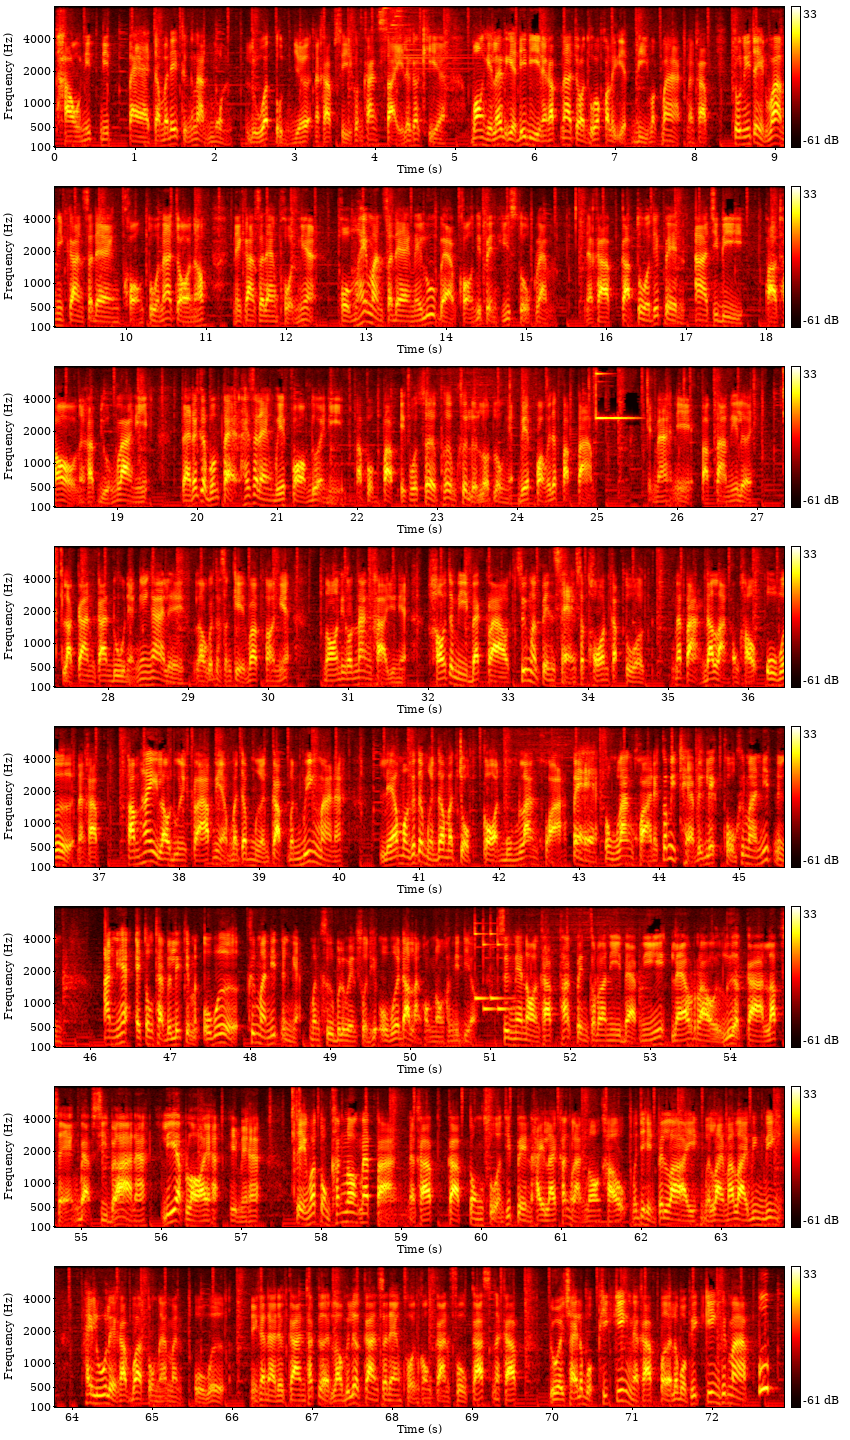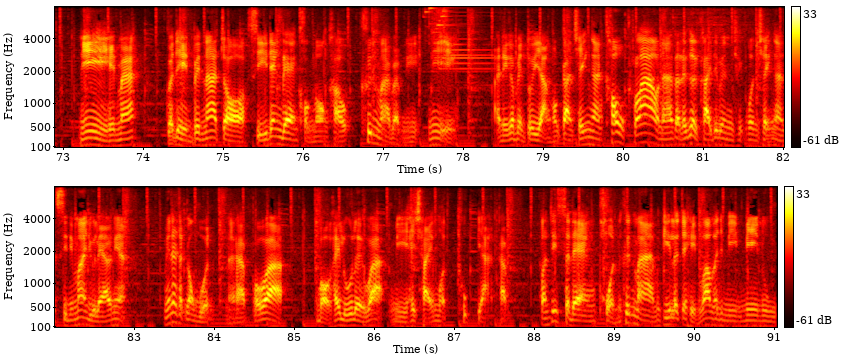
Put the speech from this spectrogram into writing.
เทาๆ นิดๆ แต่จะไม่ได้ถึงขนาดหม่นหรือว่าตุ่นเยอะนะครับ สีค่อนข้างใสแล้วก็เคลียร์ มองเห็นรายละเอียดได้ดีนะครับ หน้าจอถือว่าความละเอียดดีมากๆนะครับ ตรงนี้จะเห็นว่ามีการแสดงของตัวหน้าจอเนาะ ในการแสดงผลเนี่ย ผมให้มันแสดงในรูปแบบของที่เป็นฮิสโตแกรมนะครับกับตัวที่เป็น RGB p a r t a l นะครับอยู่ข้างล่างนี้ แต่ถ้าเกิดผมแตะให้แสดงเวฟฟอร์มด้วยนี่ถ้าผมปรับ exposure เพิ่มขึ้นหรือลดลงเนี่ยเวฟฟอร์มก็จะปรับตาม เห็นไหมนี่ปรับตามนี้เลย หลักการการดูเนี่ยง่าย ๆ เลย เราก็จะสังเกตว่าตอนนี้น้องที่เขานั่งถ่ายอยู่เนี่ยเขาจะมีแบ็กกราวด์ซึ่งมันเป็นแสงสะท้อนกับตัวหน้าต่างด้านหลังของเขาโอเวอร์นะครับทำให้เราดูในกราฟเนี่ยมันจะเหมือนกับมันวิ่งมานะแล้วมันก็จะเหมือนจะมาจบก่อนมุมล่างขวา แต่ตรงล่างขวาเนี่ยก็มีแถบเล็กๆโผล่ขึ้นมานิดหนึ่ง อันนี้ไอ้ตรงแถบเล็กๆที่มันโอเวอร์ขึ้นมานิดหนึ่งเนี่ยมันคือบริเวณส่วนที่โอเวอร์ด้านหลังของน้องเขานิดเดียว ซึ่งแน่นอนครับ ถ้าเป็นกรณีแบบนี้แล้วเราเลือกการรับแสงแบบซีบรานะ เรียบร้อยฮะเห็นไหมฮะจะเห็นว่าตรงข้างนอกหน้าต่างนะครับกับตรงส่วนที่เป็นไฮไลท์ข้างหลังน้องเขามันจะเห็นเป็นลายเหมือนลายมาลายวิ่งวิ่งให้รู้เลยครับว่าตรงนั้นมันโอเวอร์ในขณะเดียวกันถ้าเกิดเราไปเลือกการแสดงผลของการโฟกัสนะครับโดยใช้ระบบพิกกิ้งนะครับเปิดระบบพิกกิ้งขึ้นมาปุ๊บนี่เห็นไหม ก็จะเห็นเป็นหน้าจอสีแดงๆของน้องเขาขึ้นมาแบบนี้นี่เอง อันนี้ก็เป็นตัวอย่างของการใช้งานคร่าวๆนะ แต่ถ้าเกิดใครที่เป็นคนใช้งานซีนีมาอยู่แล้วเนี่ยไม่น่าจะกังวลนะครับ เพราะว่าบอกให้รู้เลยว่ามีให้ใช้หมดทุกอย่างครับ ตอนที่แสดงผลขึ้นมาเมื่อกี้เราจะเห็นว่ามันจะมีเมนู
